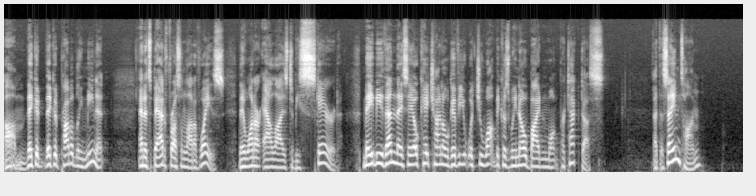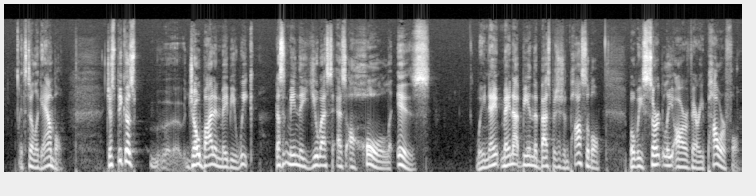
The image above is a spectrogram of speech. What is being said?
Um, they could they could probably mean it, and it's bad for us in a lot of ways. They want our allies to be scared. Maybe then they say, okay, China will give you what you want because we know Biden won't protect us. At the same time, it's still a gamble. Just because uh, Joe Biden may be weak doesn't mean the U.S. as a whole is. We may not be in the best position possible, but we certainly are very powerful.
